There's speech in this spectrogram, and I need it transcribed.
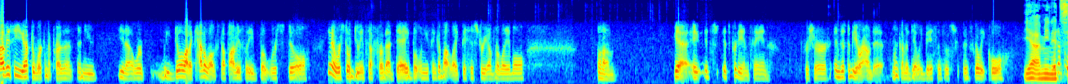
obviously you have to work in the present and you you know we're we do a lot of catalog stuff obviously but we're still you know we're still doing stuff for that day but when you think about like the history of the label um yeah it, it's it's pretty insane for sure. And just to be around it like on a daily basis is is really cool. Yeah, I mean we, it's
